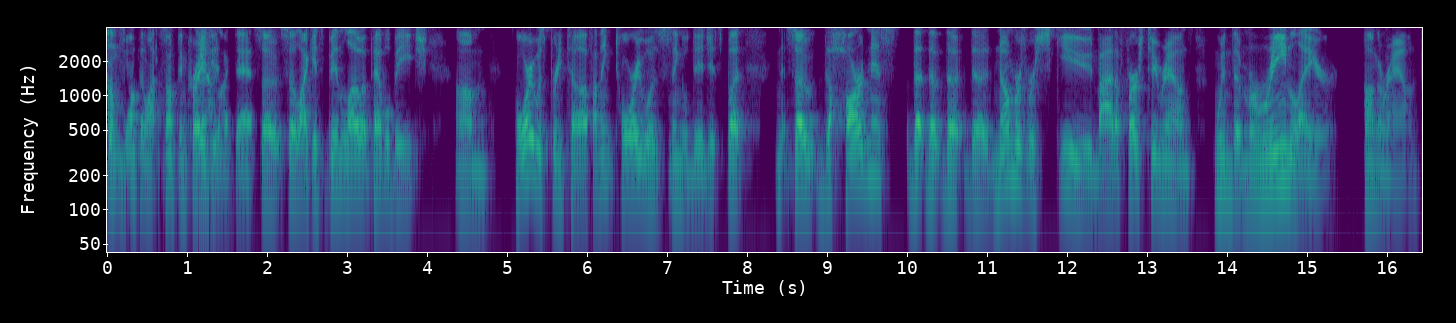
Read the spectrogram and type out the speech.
um, something like something crazy like that. So so like it's been low at Pebble Beach. Um, Torrey was pretty tough. I think Torrey was single digits, but so the hardness, the the the the numbers were skewed by the first two rounds when the marine layer hung around.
